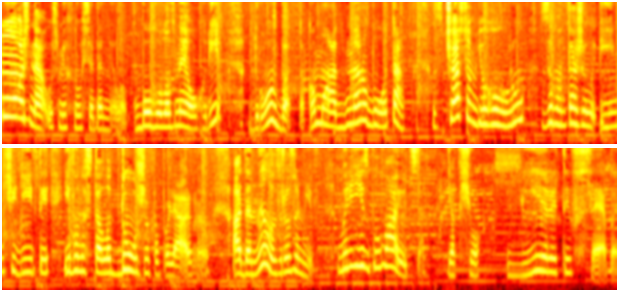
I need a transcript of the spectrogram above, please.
Можна, усміхнувся Данило, бо головне у грі дружба та командна робота. З часом його гру завантажили інші діти, і вона стала дуже популярною. А Данило зрозумів, мрії збуваються, якщо вірити в себе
